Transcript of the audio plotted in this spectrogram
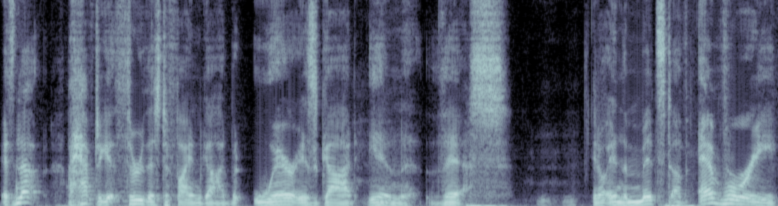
It's not I have to get through this to find God, but where is God in this? You know, in the midst of every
